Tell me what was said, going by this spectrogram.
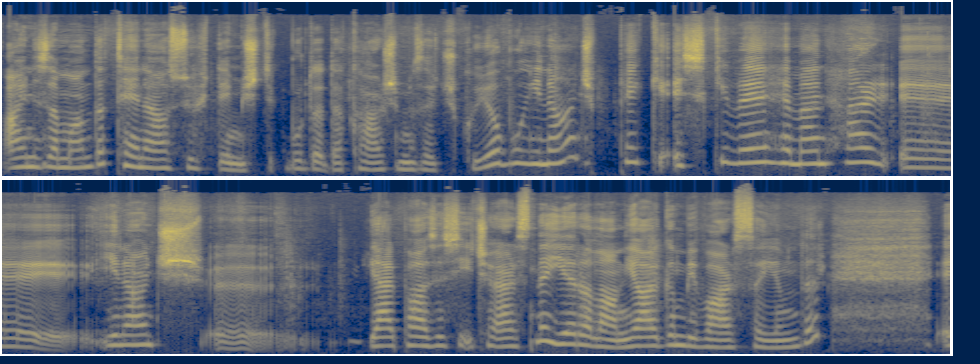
Aynı zamanda tenasüh demiştik. Burada da karşımıza çıkıyor. Bu inanç pek eski ve hemen her e, inanç e, yelpazesi içerisinde yer alan yaygın bir varsayımdır. E,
